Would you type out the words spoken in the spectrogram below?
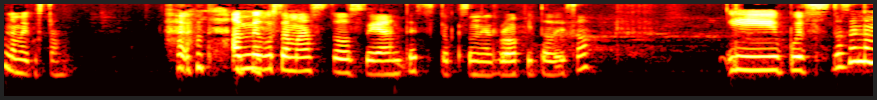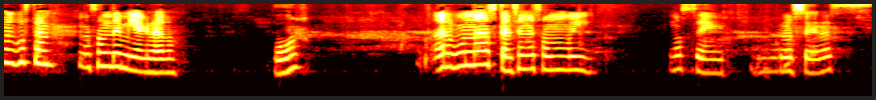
no me gustan. a mí me gusta más los de antes, lo que son el rock y todo eso. Y pues, no sé, no me gustan, no son de mi agrado. ¿Por? Algunas canciones son muy, no sé, groseras,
